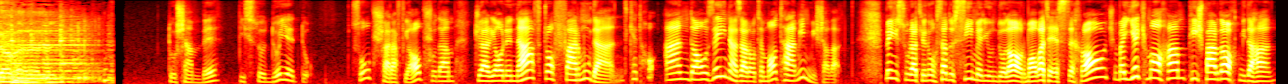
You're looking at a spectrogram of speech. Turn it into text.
رود دوشنبه 22 دو. صبح شرفیاب شدم جریان نفت را فرمودند که تا اندازه نظرات ما تأمین می شود به این صورت که 930 میلیون دلار بابت استخراج و یک ماه هم پیش پرداخت می دهند.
